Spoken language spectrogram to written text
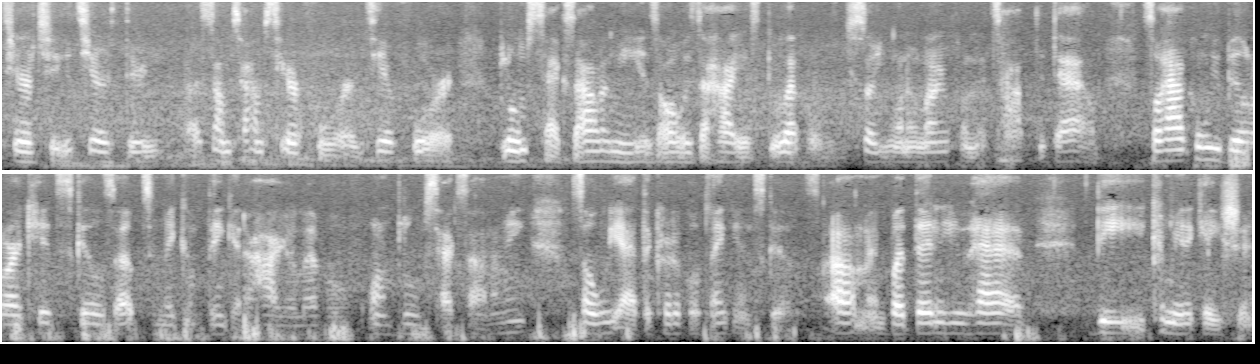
tier two, tier three, uh, sometimes tier four, and tier four. Bloom's taxonomy is always the highest level. So you want to learn from the top to down. So how can we build our kids' skills up to make them think at a higher level on Bloom's taxonomy? So we add the critical thinking skills. Um, and, but then you have the communication,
